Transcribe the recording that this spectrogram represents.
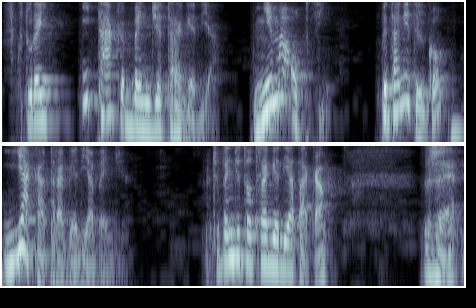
w której i tak będzie tragedia. Nie ma opcji. Pytanie tylko, jaka tragedia będzie? Czy będzie to tragedia taka, że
